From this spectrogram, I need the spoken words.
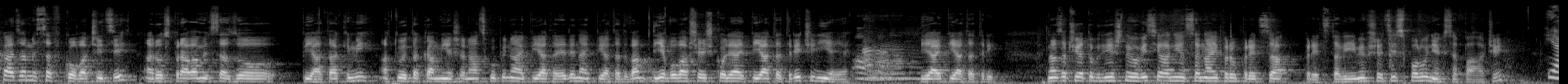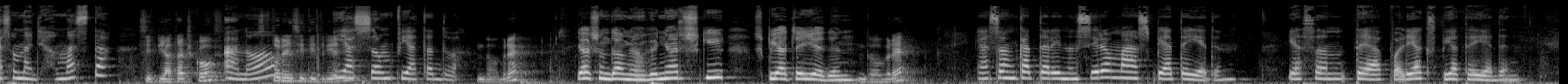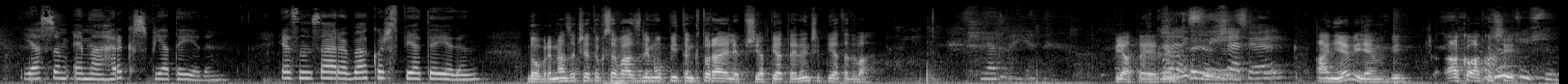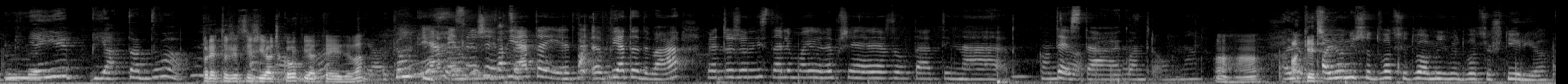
Nachádzame sa v Kovačici a rozprávame sa so piatakmi a tu je taká miešaná skupina, aj piata 1, aj piata 2. Je vo vašej škole aj piata 3, či nie je? Áno. Je aj piata 3. Na začiatok dnešného vysielania sa najprv predsa predstavíme všetci spolu, nech sa páči. Ja som Nadia Masta. Si piatačkou? Áno. Z ktorej si ty triedy? Ja som piata 2. Dobre. Ja som Damian Veňarský z 5. 1. Dobre. Ja som Katarína Siroma z 5. 1. Ja som Tea Poliak z 5.1. Ja som Ema Hrk z 5.1. Ja som Sára Bakoš z 5.1. Dobre, na začiatok sa vás len opýtam, ktorá je lepšia, 5.1 či 5.2? 5.1. 5.1? A neviem, vy Ako, ako si? Mne je piata dva. Pretože si žiačkou 5. 2? Ja myslím, že 5. 5. 2, pretože oni stále majú lepšie rezultáty na testách a kontrolná. Aha. A, keď... a oni sú 22, my sme 24.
